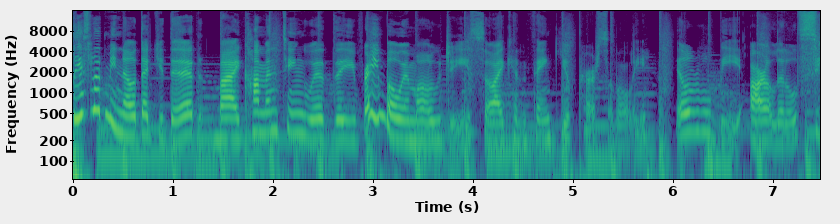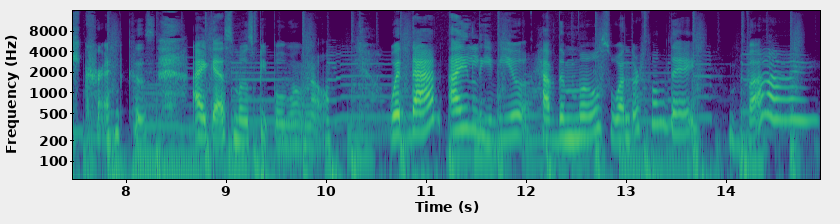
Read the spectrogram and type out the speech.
Please let me know that you did by commenting with the rainbow emoji so I can thank you personally. It will be our little secret because I guess most people won't know. With that, I leave you. Have the most wonderful day. Bye.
